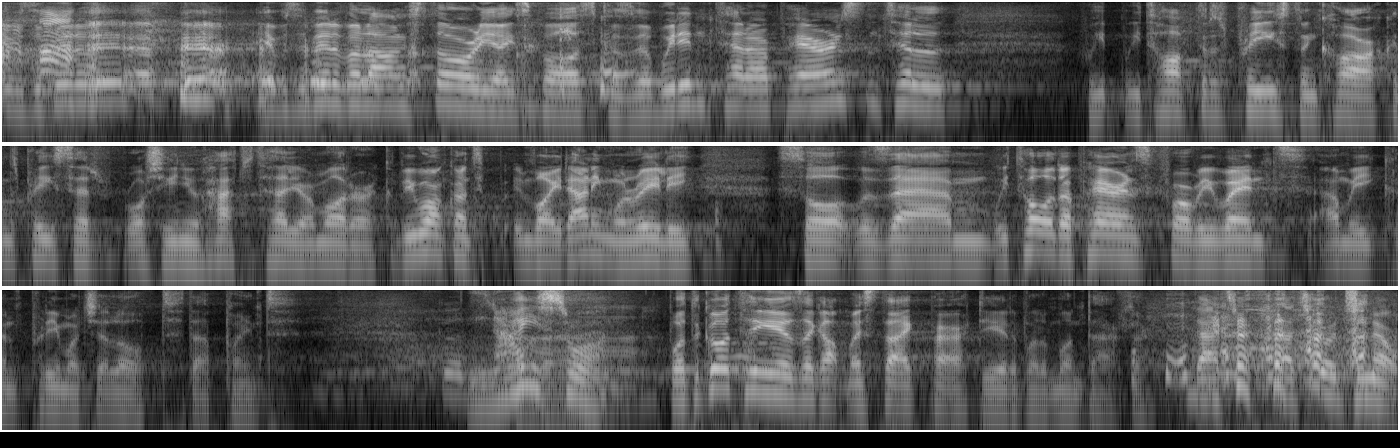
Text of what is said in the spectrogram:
it, was a bit of a, it was a bit of a long story, I suppose, because we didn't tell our parents until we, we talked to the priest in Cork, and the priest said, "Roisin, you have to tell your mother," because we weren't going to invite anyone really. So it was. Um, we told our parents before we went, and we pretty much eloped at that point. Nice one. But the good thing is, I got my stag party at about a month after. That's, that's good to know.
